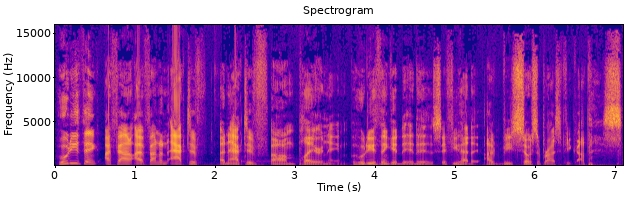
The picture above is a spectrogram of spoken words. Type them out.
who do you think I found I found an active an active um, player name. Who do you think it, it is if you had it? I'd be so surprised if you got this.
